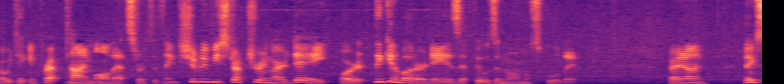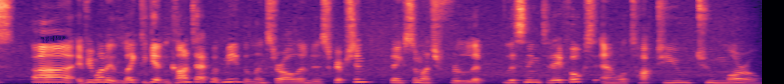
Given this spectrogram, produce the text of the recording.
Are we taking prep time? All that sorts of things. Should we be structuring our day or thinking about our day as if it was a normal school day? Right on. Thanks. Uh, if you want to like to get in contact with me, the links are all in the description. Thanks so much for li- listening today, folks, and we'll talk to you tomorrow.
